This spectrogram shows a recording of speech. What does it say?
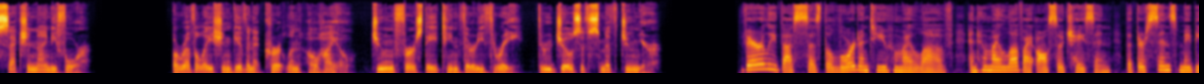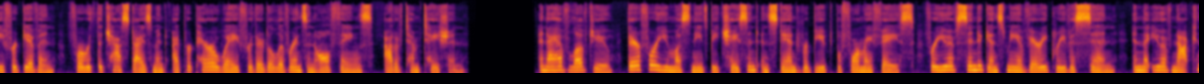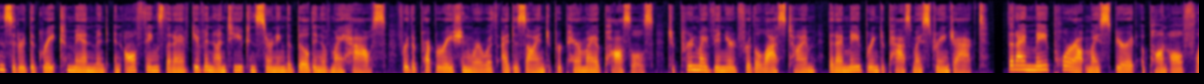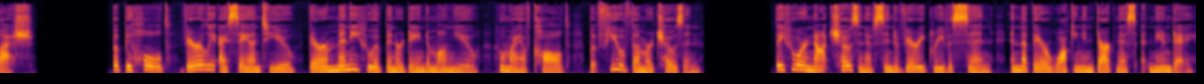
Section 94. A revelation given at Kirtland, Ohio, June 1, 1833, through Joseph Smith, Jr. Verily, thus says the Lord unto you, whom I love, and whom I love I also chasten, that their sins may be forgiven, for with the chastisement I prepare a way for their deliverance in all things, out of temptation and I have loved you, therefore you must needs be chastened and stand rebuked before my face, for you have sinned against me a very grievous sin, in that you have not considered the great commandment in all things that I have given unto you concerning the building of my house, for the preparation wherewith I designed to prepare my apostles, to prune my vineyard for the last time, that I may bring to pass my strange act, that I may pour out my spirit upon all flesh. But behold, verily I say unto you, there are many who have been ordained among you, whom I have called, but few of them are chosen. They who are not chosen have sinned a very grievous sin, in that they are walking in darkness at noonday.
